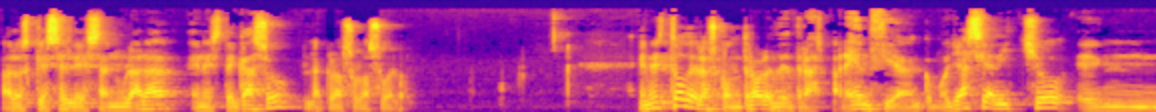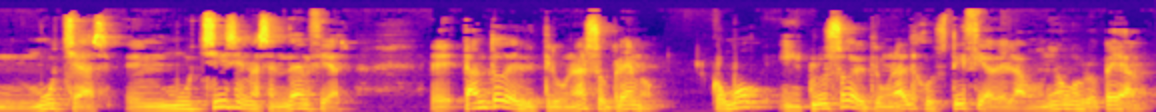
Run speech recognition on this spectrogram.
a los que se les anulara, en este caso, la cláusula suelo. En esto de los controles de transparencia, como ya se ha dicho en muchas, en muchísimas sentencias, eh, tanto del Tribunal Supremo como incluso del Tribunal de Justicia de la Unión Europea,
